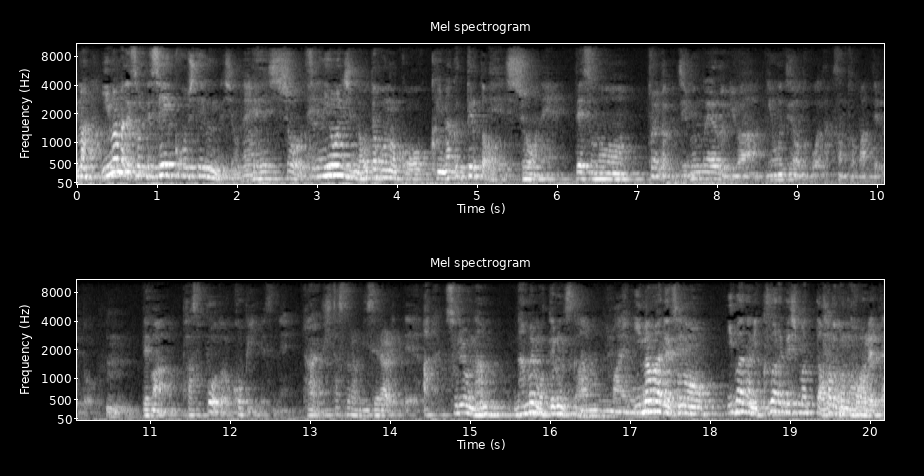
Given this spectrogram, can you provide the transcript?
まあ今までそれで成功しているんでしょうね。でしょうね。日本人の男の子を食いまくってると。でしょうね。でそのとにかく自分の宿には日本人の男がたくさん泊まってると。うん。でまあパスポートのコピーですね、はい。ひたすら見せられて。あそれを何何枚持ってるんですか？何枚も。今までそのイバナに食われてしまった多男の分壊れたね。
